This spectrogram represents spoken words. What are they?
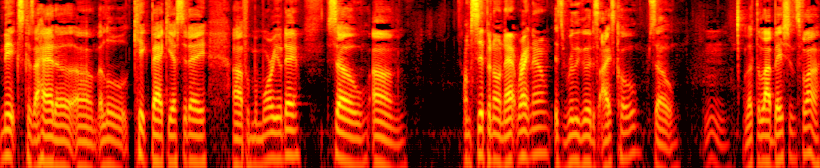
mix. Cause I had a, um, a little kickback yesterday, uh, for Memorial Day. So, um, I'm sipping on that right now. It's really good. It's ice cold. So, mm, let the libations fly.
